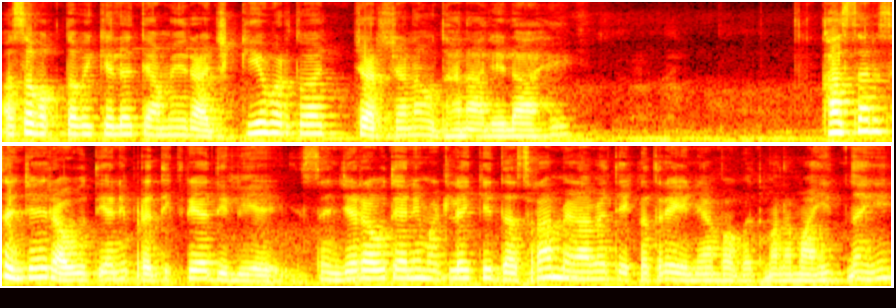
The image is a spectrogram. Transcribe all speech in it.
असं वक्तव्य केलं त्यामुळे राजकीय वर्तुळात चर्चांना उधाण आलेलं आहे. खासदार संजय राऊत यांनी प्रतिक्रिया दिली आहे संजय राऊत यांनी म्हटलं की दसरा मेळाव्यात एकत्र येण्याबाबत मला माहीत नाही.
